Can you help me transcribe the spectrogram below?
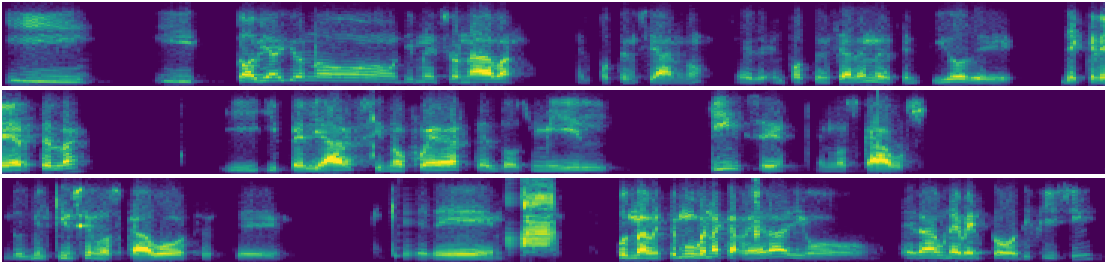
Y, y todavía yo no dimensionaba el potencial, ¿no? El, potencial en el sentido de, de creértela y, y, pelear, si no fue hasta el 2015 en Los Cabos. 2015 en Los Cabos, este, quedé, pues me aventé muy buena carrera, digo, era un evento difícil,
